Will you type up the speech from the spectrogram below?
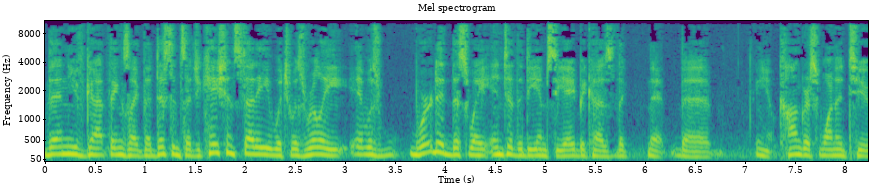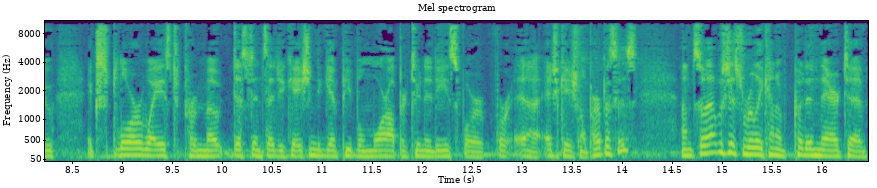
Then you've got things like the distance education study, which was really, it was worded this way into the DMCA because the, the, the you know, Congress wanted to explore ways to promote distance education to give people more opportunities for for uh, educational purposes. Um, so that was just really kind of put in there to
